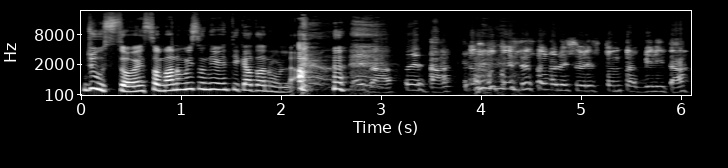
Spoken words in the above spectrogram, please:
giusto? Insomma, non mi sono dimenticata nulla. Esatto, esatto, queste sono le sue responsabilità.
